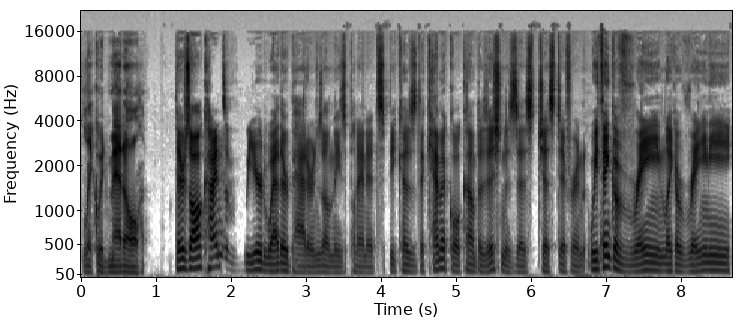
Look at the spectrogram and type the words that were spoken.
liquid metal There's all kinds of weird weather patterns on these planets because the chemical composition is just just different. We think of rain like a rainy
